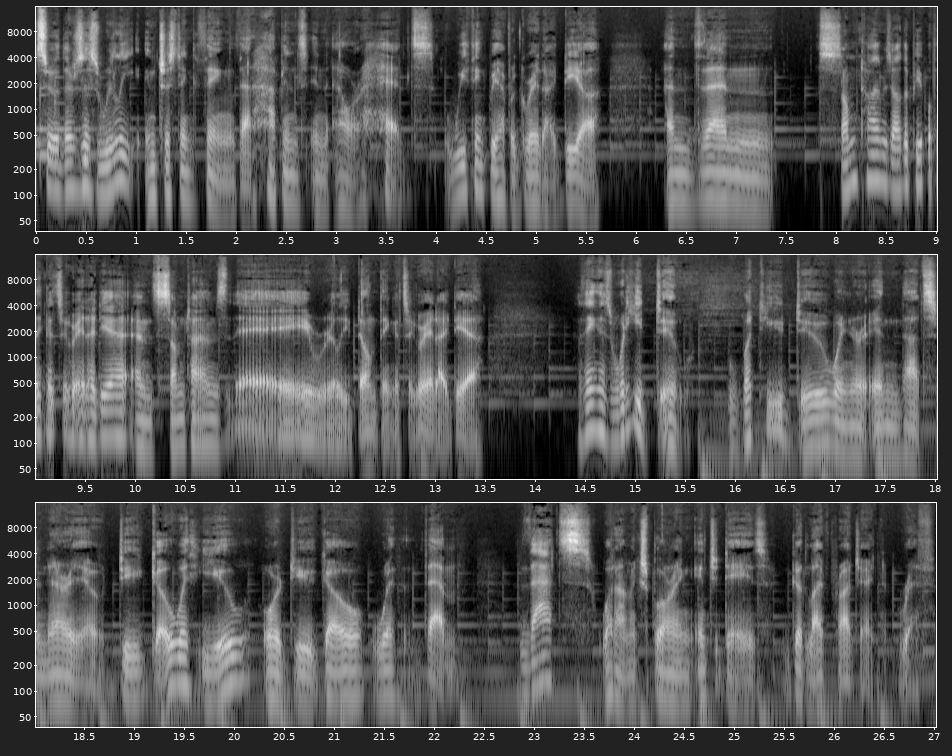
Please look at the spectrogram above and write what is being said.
So, there's this really interesting thing that happens in our heads. We think we have a great idea, and then sometimes other people think it's a great idea, and sometimes they really don't think it's a great idea. The thing is, what do you do? What do you do when you're in that scenario? Do you go with you or do you go with them? That's what I'm exploring in today's Good Life Project riff.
